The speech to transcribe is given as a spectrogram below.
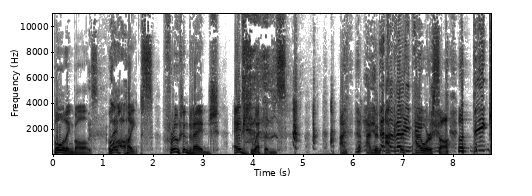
bowling balls, lead pipes, fruit and veg, edged weapons. And, and an That's a active very big- power saw. Big,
